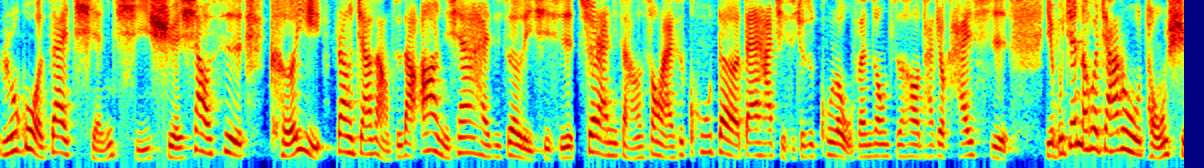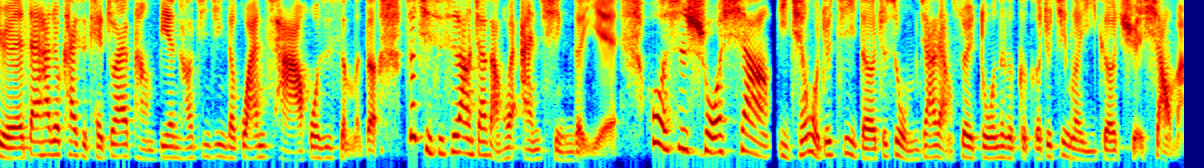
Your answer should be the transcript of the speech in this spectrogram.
如如果在前期学校是可以让家长知道啊，你现在孩子这里其实虽然你早上送来是哭的，但是他其实就是哭了五分钟之后，他就开始也不见得会加入同学，但他就开始可以坐在旁边，然后静静的观察或是什么的，这其实是让家长会安心的耶。或者是说，像以前我就记得，就是我们家两岁多那个哥哥就进了一个学校嘛，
